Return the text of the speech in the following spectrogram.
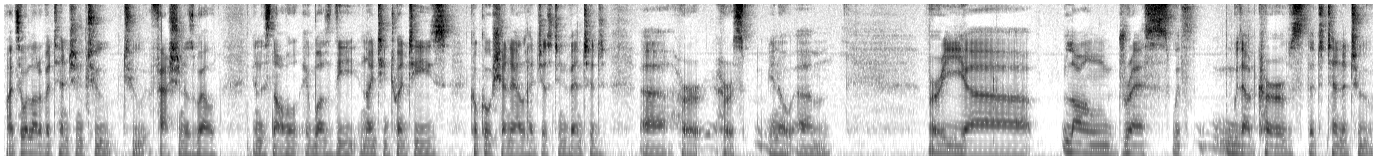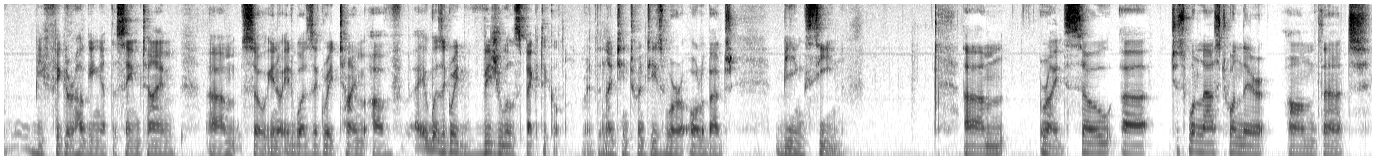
Right, so a lot of attention to, to fashion as well in this novel. It was the 1920s. Coco Chanel had just invented uh, her, her, you know, um, very uh, long dress with without curves that tended to be figure hugging at the same time. Um, so you know it was a great time of it was a great visual spectacle. Right, the 1920s were all about being seen. Um, right, so uh, just one last one there on that.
